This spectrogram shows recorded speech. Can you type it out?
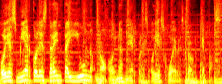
Hoy es miércoles 31. No, hoy no es miércoles, hoy es jueves, Robert. ¿Qué pasa?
